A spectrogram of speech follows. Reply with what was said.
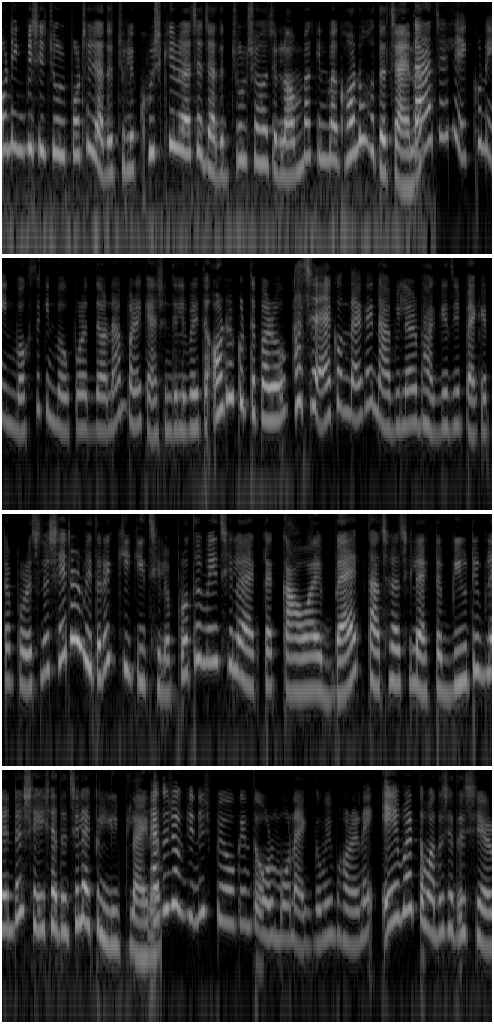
অনেক বেশি চুল পড়ছে যাদের চুলে খুশকি রয়েছে যাদের চুল সহজে লম্বা কিংবা ঘন হতে চায় না তারা চাইলে এক্ষুনি ইনবক্সে কিংবা উপরের দেওয়া নাম্বারে ক্যাশ অন ডেলিভারিতে অর্ডার করতে পারো। আচ্ছা এখন দেখায় নাবিলার ভাগ্যে যে প্যাকেটটা পড়েছিল, সেটার ভিতরে কি কি ছিল? প্রথমেই ছিল একটা কাওয়াই ব্যাগ, তাছাড়া ছিল একটা বিউটি ব্লেন্ডার, সেই সাথে ছিল একটা লিপ লাইনার। এত সব জিনিস পেয়েও কিন্তু ওর মন একদমই ভরে নাই। এবার তোমাদের সাথে শেয়ার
